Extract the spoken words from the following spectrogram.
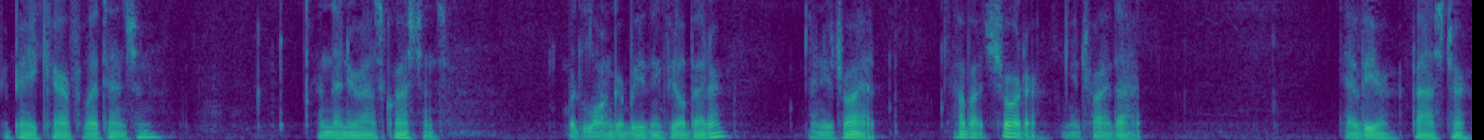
You pay careful attention, and then you ask questions. Would longer breathing feel better? And you try it. How about shorter? You try that. Heavier, faster,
